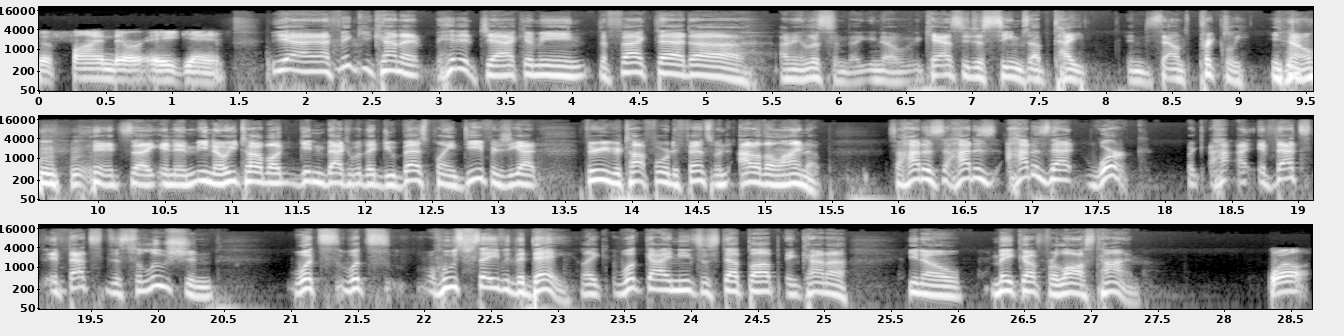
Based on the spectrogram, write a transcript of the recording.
to find their A game. Yeah, and I think you kind of hit it, Jack. I mean, the fact that uh I mean, listen, you know, Cassie just seems uptight and sounds prickly. You know, it's like, and then you know, you talk about getting back to what they do best, playing defense. You got three of your top four defensemen out of the lineup. So how does how does how does that work? Like, if that's if that's the solution, what's what's who's saving the day? Like, what guy needs to step up and kind of, you know, make up for lost time? Well,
